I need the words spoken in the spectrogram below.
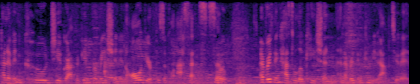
kind of encode geographic information in all of your physical assets. So everything has a location and everything can be mapped to it.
